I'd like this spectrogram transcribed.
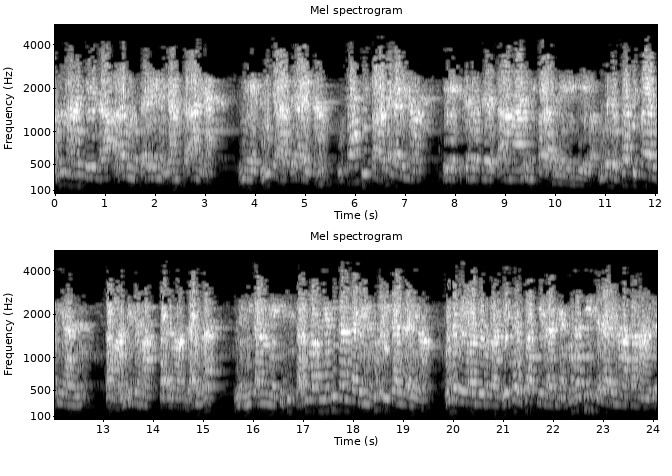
උන්වහන්සේලා අරමුණු කරගෙන යම් දානයක්. මේ පූජා කරගෙන උසස් විපාක ලැබෙනවා ඒ එකකට සාමාන්‍ය විපාක නෙවෙයිවා මොකද උසස් විපාක කියන්නේ සාමාන්‍යයෙන්ම පදම ලැබුණා නිකන් මේ කිසි සම්මානයක් නිකන් ගන්න හොඳ ඉඳන් ගන්නවා හොඳ දේවල් වලට ඒක උසස් කියලා කියන්නේ හොඳ පිළිසර ලැබෙනවා සාමාන්‍යද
